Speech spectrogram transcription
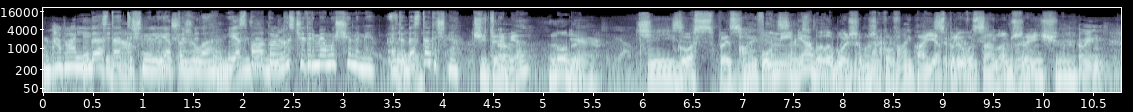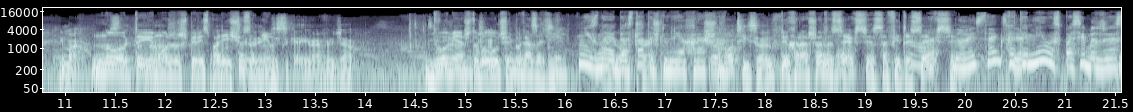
Достаточно ли я пожила? Я спала только с четырьмя мужчинами. Это достаточно? Четырьмя? Ну да. Господи, у меня было больше мужиков, а я сплю в основном с женщинами. Ну, ты можешь переспать еще с одним. Двумя, чтобы улучшить показатель. Не знаю, достаточно ли я хороша. Ты хороша, ты секси, Софи, ты секси. Это мило, спасибо, Джесс.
